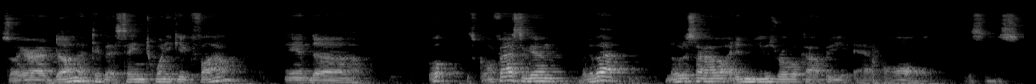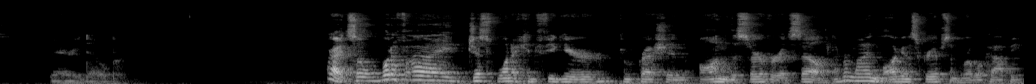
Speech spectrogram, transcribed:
So here I've done, I take that same 20 gig file and, uh, oh, it's going fast again. Look at that. Notice how I didn't use Robocopy at all. This is very dope. All right, so what if I just want to configure compression on the server itself? Never mind login scripts and Robocopy.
